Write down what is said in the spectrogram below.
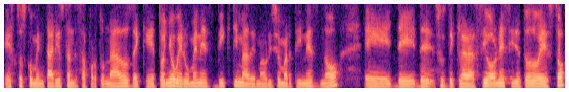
estos comentarios tan desafortunados de que Toño Berumen es víctima de Mauricio Martínez, ¿no? Eh, de, de sus declaraciones y de todo esto.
